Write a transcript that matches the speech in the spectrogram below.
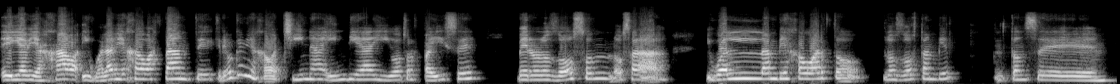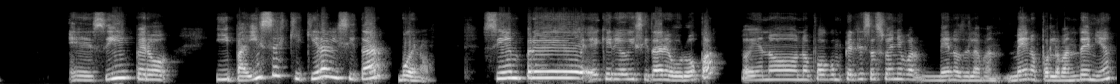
ella viajaba, igual ha viajado bastante, creo que ha viajado a China, India y otros países, pero los dos son, o sea, igual han viajado harto, los dos también. Entonces, eh, sí, pero, y países que quiera visitar, bueno, Siempre he querido visitar Europa, todavía no, no puedo cumplir ese sueño por menos, de la, menos por la pandemia.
